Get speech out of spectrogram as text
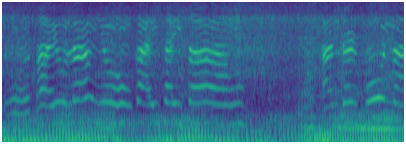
So, tayo lang yung kaisa-isang underbow na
